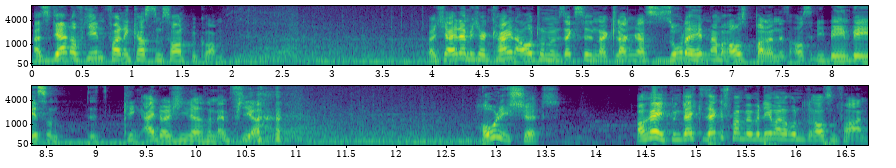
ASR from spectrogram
Also der hat auf jeden Fall einen Custom Sound bekommen. Weil ich erinnere mich an kein Auto mit einem Sechszylinder klang, das so da hinten am rausballern ist, außer die BMWs. Und das klingt eindeutig nicht nach einem M4. Holy shit. Okay, ich bin gleich sehr gespannt, wenn wir den mal eine Runde draußen fahren.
